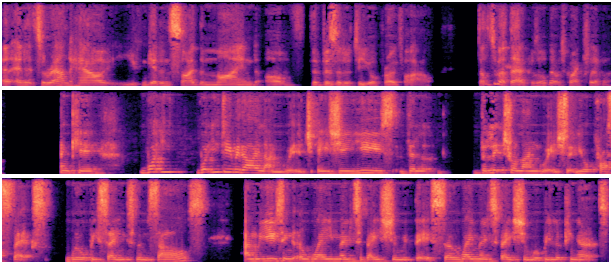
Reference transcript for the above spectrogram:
and, and, it's around how you can get inside the mind of the visitor to your profile. Tell us about that because I thought that was quite clever. Thank you. What you what you do with iLanguage is you use the the literal language that your prospects will be saying to themselves. And we're using away motivation with this. So away motivation will be looking at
